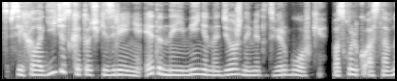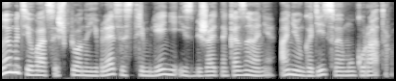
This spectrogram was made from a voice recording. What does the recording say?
С психологической точки зрения это наименее надежный метод вербовки, поскольку основной мотивацией шпиона является стремление избежать наказания, а не угодить своему куратору.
